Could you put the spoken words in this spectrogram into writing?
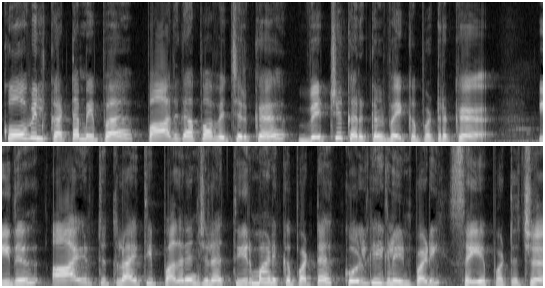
கோவில் கட்டமைப்பை பாதுகாப்பா வச்சிருக்க வெற்று கற்கள் வைக்கப்பட்டிருக்கு. இது ஆயிரத்தி தொள்ளாயிரத்தி பதினஞ்சில் தீர்மானிக்கப்பட்ட கொள்கைகளின்படி செய்யப்பட்டுச்சு.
